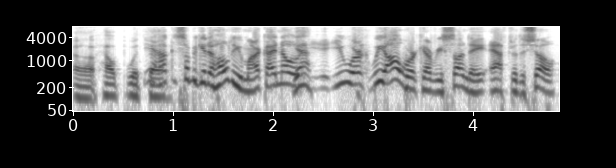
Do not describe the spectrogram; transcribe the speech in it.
uh, help with Yeah, uh, how can somebody get a hold of you, Mark? I know Yeah. you work. We all work every Sunday after the show.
